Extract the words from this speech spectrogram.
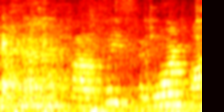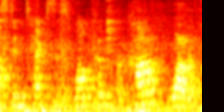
uh, please, a warm Austin, Texas welcome for Kah Walla.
